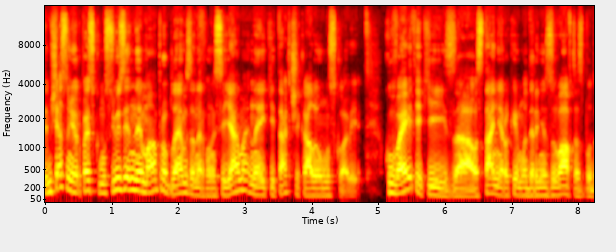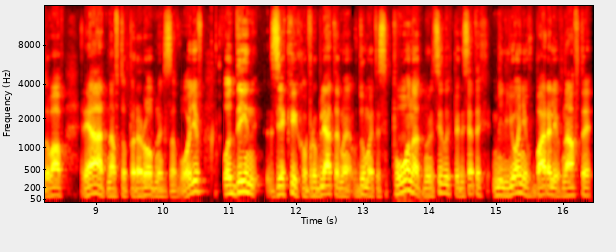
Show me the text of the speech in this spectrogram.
Тим часом в Європейському Союзі нема проблем з енергоносіями, на які так чекали у Московії. Кувейт, який за останні роки модернізував та збудував ряд нафтопереробних заводів, один з яких оброблятиме, вдумайтеся, понад 0,5 мільйонів барелів нафти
